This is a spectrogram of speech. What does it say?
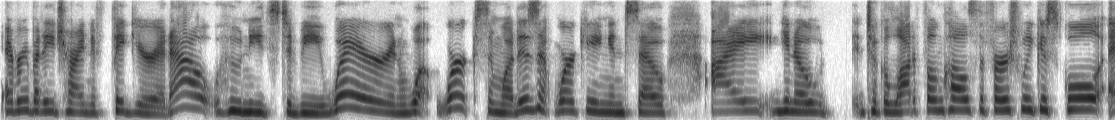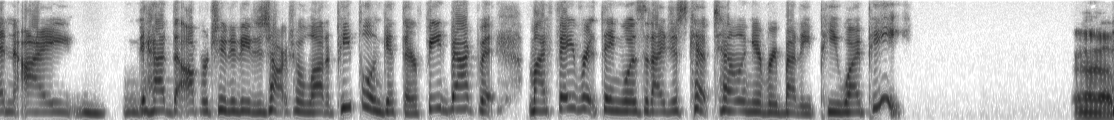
everybody trying to figure it out, who needs to be where and what works and what isn't working. And so I, you know, took a lot of phone calls the first week of school and I had the opportunity to talk to a lot of people and get their feedback. But my favorite thing was that I just kept telling everybody PYP. Uh,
